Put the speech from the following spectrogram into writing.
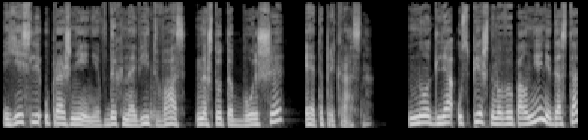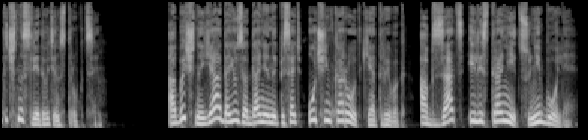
Если упражнение вдохновит вас на что-то большее, это прекрасно. Но для успешного выполнения достаточно следовать инструкциям. Обычно я даю задание написать очень короткий отрывок, абзац или страницу, не более.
